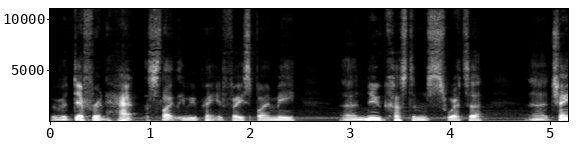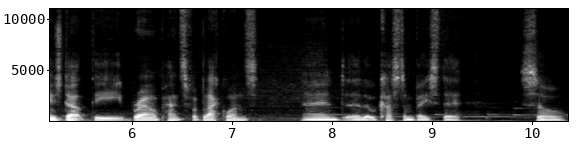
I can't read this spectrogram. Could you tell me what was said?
with a different hat, a slightly repainted face by me, a new custom sweater, uh, changed out the brown pants for black ones, and a little custom base there. So,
